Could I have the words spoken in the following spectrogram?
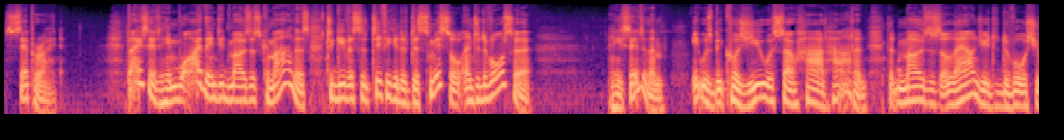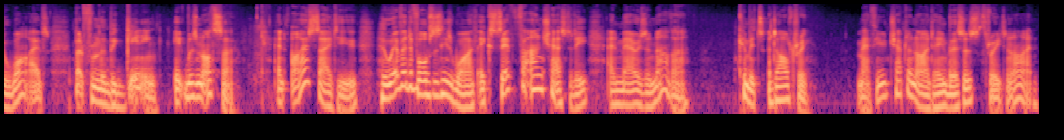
separate. They said to him, Why then did Moses command us to give a certificate of dismissal and to divorce her? And he said to them, It was because you were so hard hearted that Moses allowed you to divorce your wives, but from the beginning it was not so. And I say to you, whoever divorces his wife except for unchastity and marries another commits adultery. Matthew chapter 19, verses 3 to 9.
